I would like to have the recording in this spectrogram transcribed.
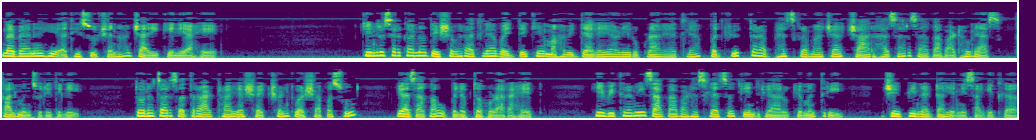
नव्यानं ही अधिसूचना जारी केली आहे. केंद्र सरकारनं देशभरातल्या वैद्यकीय महाविद्यालयं आणि रुग्णालयातल्या पदव्युत्तर अभ्यासक्रमाच्या चार हजार जागा वाढवण्यास काल मंजुरी दिली. दोन हजार सतरा अठरा या शैक्षणिक वर्षापासून या जागा उपलब्ध होणार आहेत. ही विक्रमी जागा वाढ असल्याचं केंद्रीय आरोग्यमंत्री जे पी नड्डा यांनी सांगितलं.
